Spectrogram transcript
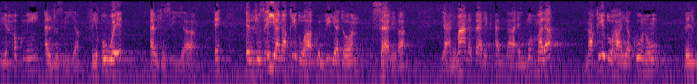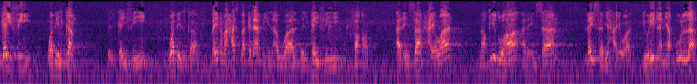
في حكم الجزئية في قوة الجزئية. إيه؟ الجزئية نقيضها كلية سالبة. يعني معنى ذلك أن المهملة نقيضها يكون بالكيف وبالكم. بالكيف وبالكم بينما حسب كلامه الأول بالكيف فقط. الإنسان حيوان نقيضها الإنسان ليس بحيوان. يريد أن يقول لا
